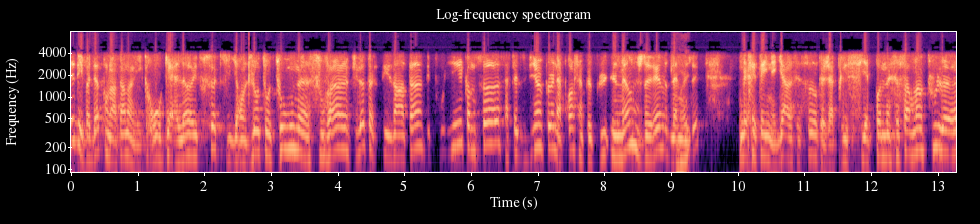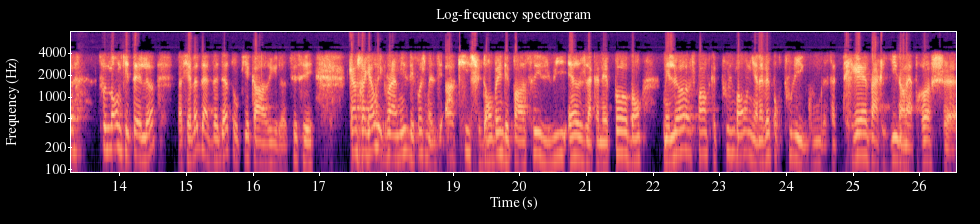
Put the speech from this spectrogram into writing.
des vedettes qu'on entend dans les gros galas et tout ça qui ont de l'autotune euh, souvent. Puis là, tu les entends dépouillés comme ça. Ça fait du bien un peu une approche un peu plus humaine, je dirais, de la Oui. musique. Mais c'était inégal, c'est sûr que j'appréciais pas nécessairement tout le tout le monde qui était là, parce qu'il y avait de la vedette au pied carré. Là. Tu sais, quand je regarde les Grammys, des fois je me dis ah, ok, je suis donc bien dépassé, lui, elle, je la connais pas. Bon, mais là, je pense que tout le monde, il y en avait pour tous les goûts. C'était très varié dans l'approche. euh,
